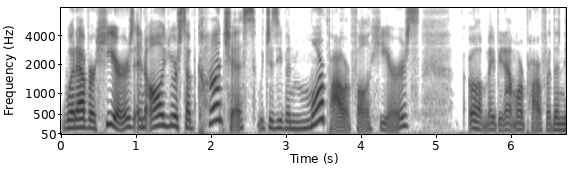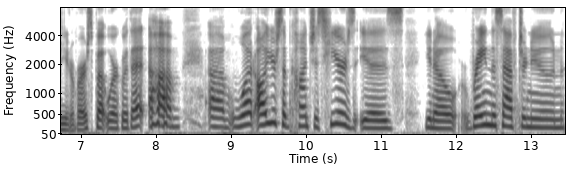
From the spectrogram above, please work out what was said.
whatever hears, and all your subconscious, which is even more powerful, hears. Well, maybe not more powerful than the universe, but work with it. Um, um, what all your subconscious hears is, you know, rain this afternoon,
